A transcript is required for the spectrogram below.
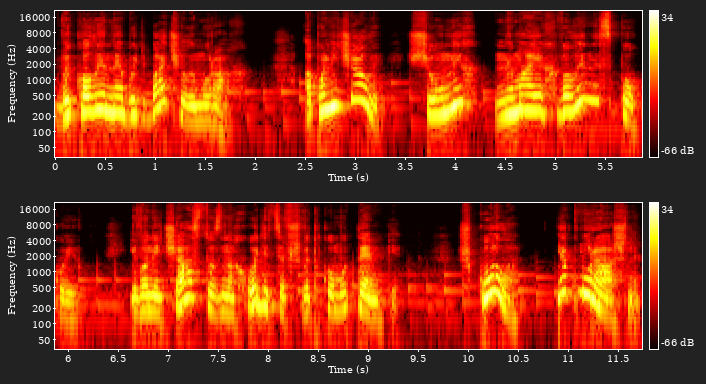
Ви коли-небудь бачили мурах? А помічали, що у них немає хвилини спокою, і вони часто знаходяться в швидкому темпі. Школа як мурашник,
